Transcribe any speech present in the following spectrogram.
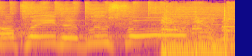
I'll play the blues for you.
